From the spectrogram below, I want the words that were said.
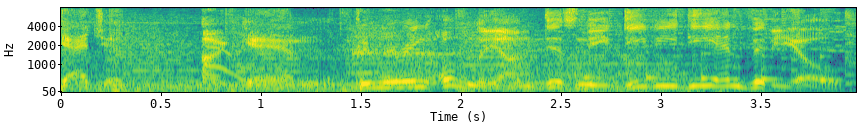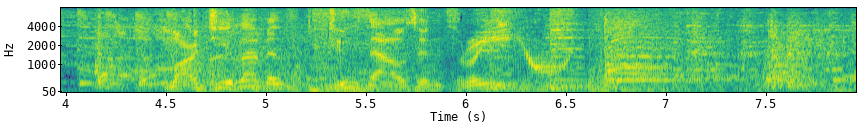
gadget again. Premiering only on Disney DVD and video. March 11th, 2003.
